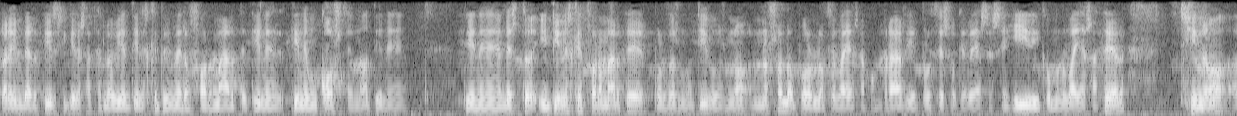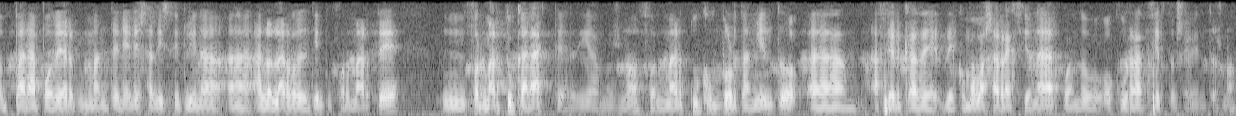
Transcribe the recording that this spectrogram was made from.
para invertir, si quieres hacerlo bien, tienes que primero formarte, tiene, tiene un coste, ¿no? Tiene, tiene de esto, y tienes que formarte por dos motivos, ¿no? no solo por lo que vayas a comprar y el proceso que vayas a seguir y cómo lo vayas a hacer, sino para poder mantener esa disciplina a, lo largo del tiempo, formarte mm, formar tu carácter, digamos, ¿no? Formar tu comportamiento eh, acerca de, de, cómo vas a reaccionar cuando ocurran ciertos eventos, ¿no?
